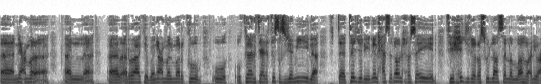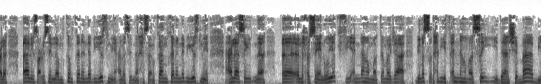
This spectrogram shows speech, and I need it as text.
آه نعم الراكب ونعم المركوب وكانت يعني قصص جميلة تجري للحسن والحسين في حجر رسول الله صلى الله عليه وعلى آله وصحبه وسلم. كم كان النبي يثني على سيدنا الحسن وكم كان النبي يثني على سيدنا آه، الحسين. ويكفي أنهما كما جاء بنص الحديث أنهما سيدا شباب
